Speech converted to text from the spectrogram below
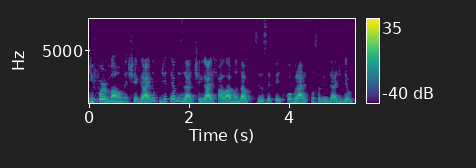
informal, né? Chegar e não podia ter amizade, chegar e falar, mandar o que precisa ser feito, cobrar a responsabilidade deu.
